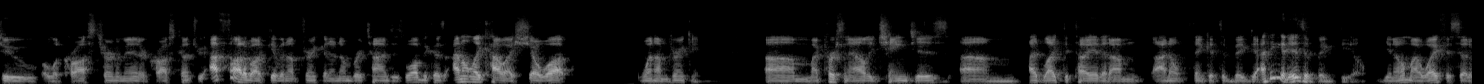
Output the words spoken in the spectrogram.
to a lacrosse tournament or cross country. I've thought about giving up drinking a number of times as well because I don't like how I show up when I'm drinking um, my personality changes. Um, I'd like to tell you that I'm. I don't think it's a big deal. I think it is a big deal. You know, my wife has said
